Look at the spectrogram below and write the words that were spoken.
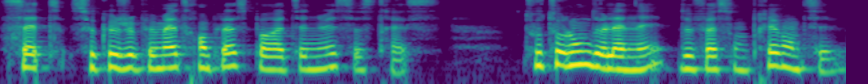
7. Ce que je peux mettre en place pour atténuer ce stress. Tout au long de l'année, de façon préventive.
